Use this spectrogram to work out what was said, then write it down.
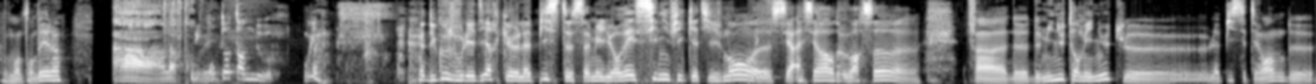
Vous m'entendez là? Ah, on l'a retrouvé. Oui, on t'entend de nouveau. Oui. du coup, je voulais dire que la piste s'améliorait significativement. Oui. Euh, c'est assez rare de voir ça. Euh, enfin, de, de, minute en minute, le, la piste était vraiment de,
